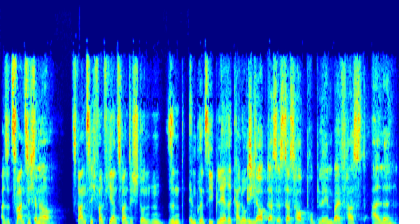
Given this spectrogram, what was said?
Also 20, genau. 20 von 24 Stunden sind im Prinzip leere Kalorien. Ich glaube, das ist das Hauptproblem bei fast allen,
